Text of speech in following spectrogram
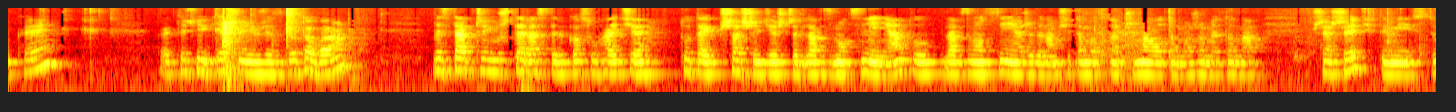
Ok. Praktycznie kieszeń już jest gotowa. Wystarczy już teraz tylko, słuchajcie, tutaj przeszyć jeszcze dla wzmocnienia. Tu dla wzmocnienia, żeby nam się to mocno trzymało, to możemy to na przeszyć w tym miejscu.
